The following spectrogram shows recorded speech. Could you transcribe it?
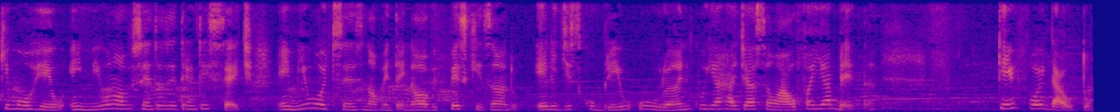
que morreu em 1937. Em 1899, pesquisando, ele descobriu o urânico e a radiação alfa e a beta. Quem foi Dalton?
